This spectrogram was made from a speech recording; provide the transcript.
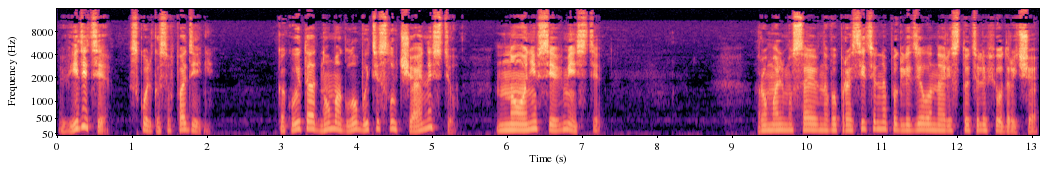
Видите, сколько совпадений? Какое-то одно могло быть и случайностью, но не все вместе. Ромаль Мусаевна вопросительно поглядела на Аристотеля Федоровича,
